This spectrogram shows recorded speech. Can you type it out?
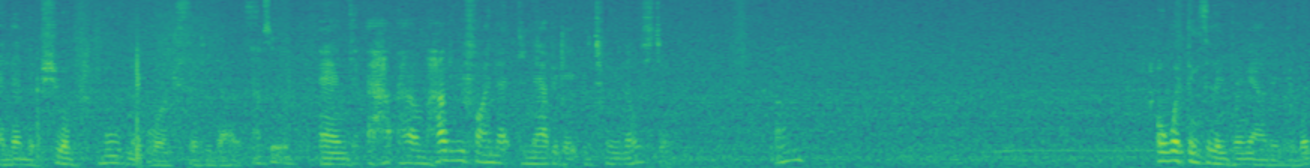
and then the pure movement works that he does. Absolutely. And h- um, how do you find that to navigate between those two? Um, Or what things do they bring out in you? What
